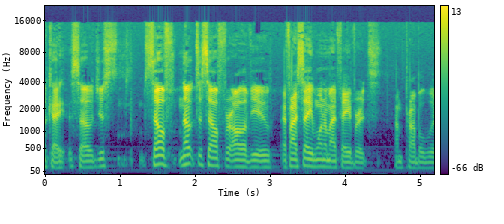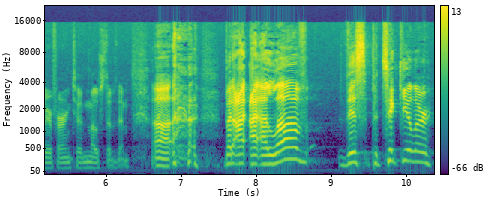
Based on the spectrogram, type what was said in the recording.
Okay, so just self, note to self for all of you. If I say one of my favorites, I'm probably referring to most of them. Uh, but I, I love this particular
